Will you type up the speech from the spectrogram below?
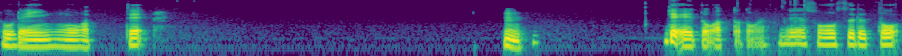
トレイン終わって、うん。で、えっ、ー、と、あったと思います。で、そうすると、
